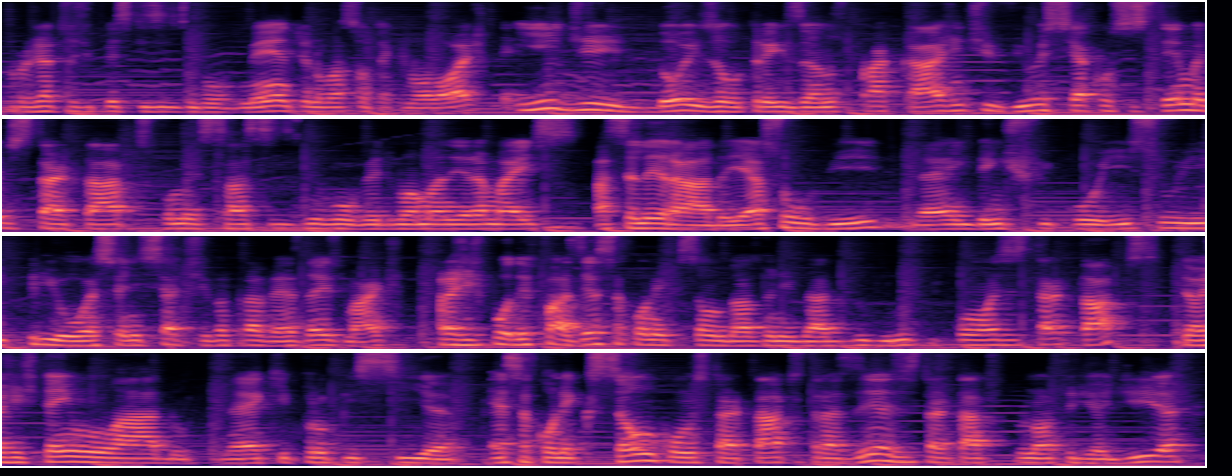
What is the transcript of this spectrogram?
projetos de pesquisa e desenvolvimento, inovação tecnológica. E de dois ou três anos para cá, a gente viu esse ecossistema de startups começar a se desenvolver de uma maneira mais acelerada. E a Solvi né, identificou isso e criou essa iniciativa através da Smart para a gente poder fazer essa conexão das unidades do grupo com as startups. Então a gente tem um lado né, que propicia essa conexão com startups, trazer as startups para o nosso dia a dia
